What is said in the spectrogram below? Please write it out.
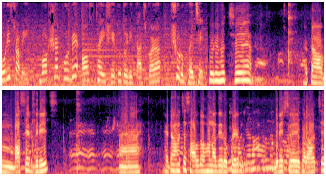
পরিশ্রমে বর্ষার পূর্বে অস্থায়ী সেতু তৈরি কাজ করা শুরু হয়েছে। তৈরি হচ্ছে একটা বাঁশের ব্রিজ। এটা হচ্ছে সালদহ নদীর উপরে ব্রিজ তৈরি করা হচ্ছে।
